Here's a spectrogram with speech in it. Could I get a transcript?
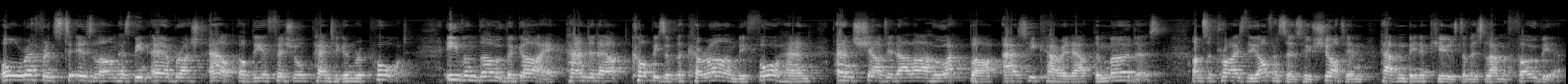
All reference to Islam has been airbrushed out of the official Pentagon report, even though the guy handed out copies of the Quran beforehand and shouted Allahu Akbar as he carried out the murders. I'm surprised the officers who shot him haven't been accused of Islamophobia.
